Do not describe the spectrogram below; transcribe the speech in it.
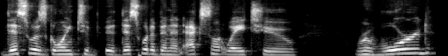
this was going to this would have been an excellent way to reward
